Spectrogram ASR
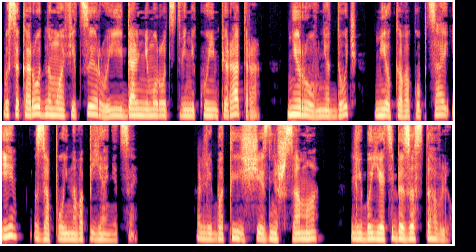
Высокородному офицеру и дальнему родственнику императора не ровня дочь мелкого купца и запойного пьяницы. Либо ты исчезнешь сама, либо я тебя заставлю.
